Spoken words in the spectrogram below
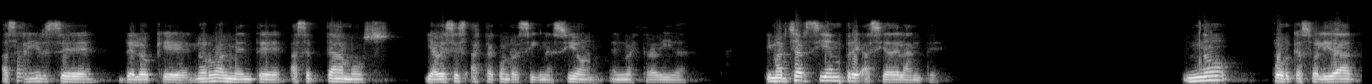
a salirse de lo que normalmente aceptamos y a veces hasta con resignación en nuestra vida, y marchar siempre hacia adelante. No por casualidad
